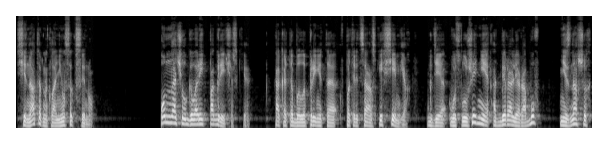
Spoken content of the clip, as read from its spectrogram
сенатор наклонился к сыну. Он начал говорить по-гречески, как это было принято в патрицианских семьях, где в услужение отбирали рабов, не знавших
